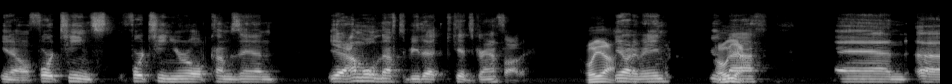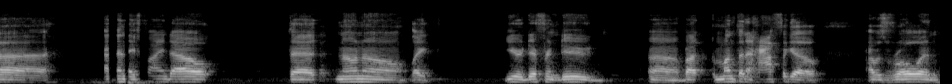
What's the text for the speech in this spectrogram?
you know 14 14 year old comes in yeah i'm old enough to be that kid's grandfather Oh yeah. you know what I mean? Do Oh, yeah. And uh and then they find out that no, no, like you're a different dude. Uh, about a month and a half ago, I was rolling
